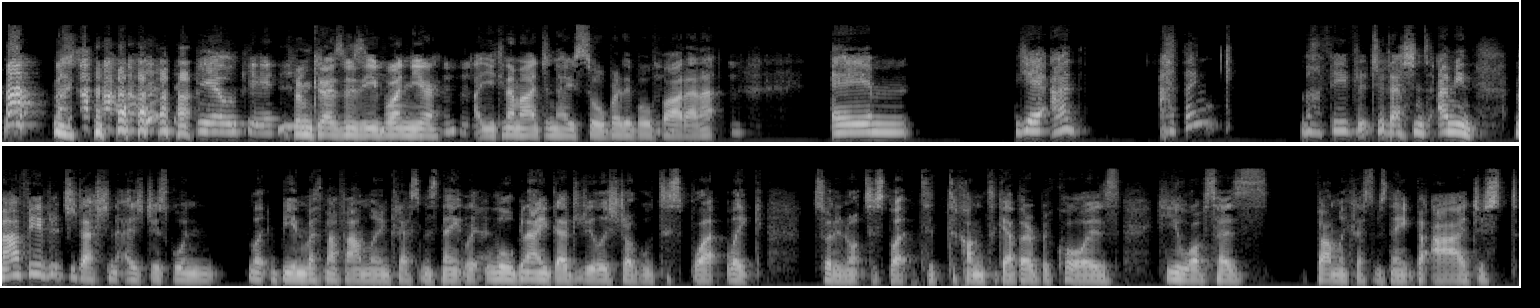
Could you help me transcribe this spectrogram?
Yeah, okay. From Christmas Eve one year. Mhm. You can imagine how sober they both are in it. Um, yeah, I I think my favourite traditions, I mean, my favourite tradition is just going, like, being with my family on Christmas night. Like, Yeah. Logan and I did really struggle to split, like, sorry, not to split, to, to come together because he loves his family Christmas night, but I just,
